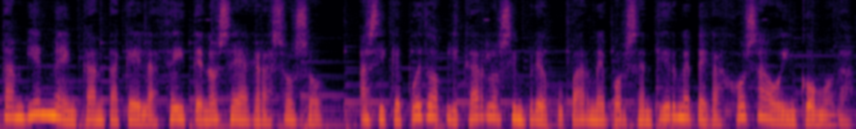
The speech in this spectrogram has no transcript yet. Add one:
También me encanta que el aceite no sea grasoso, así que puedo aplicarlo sin preocuparme por sentirme pegajosa o incómoda.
